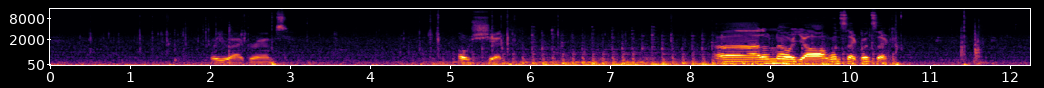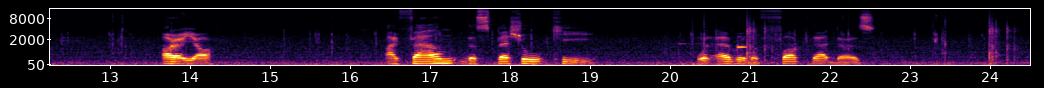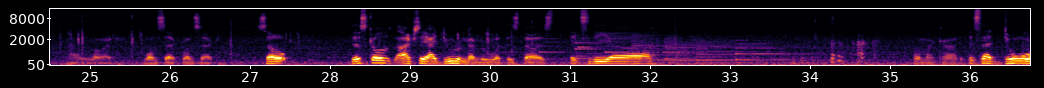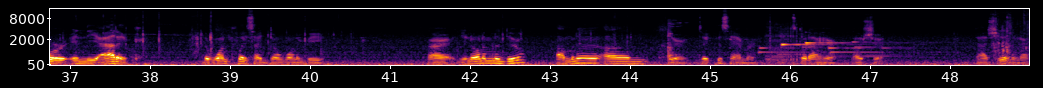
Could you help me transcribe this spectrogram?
Where you at, Grams? Oh, shit. Uh, I don't know, y'all. One sec, one sec. Alright, y'all. I found the special key. Whatever the fuck that does. Oh, Lord. One sec, one sec. So, this goes... Actually, I do remember what this does. It's the, uh... Oh my god. It's that door in the attic. The one place I don't want to be. Alright, you know what I'm gonna do? I'm gonna, um... Here, take this hammer. Let's go down here. Oh, shit. Nah, she doesn't know.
